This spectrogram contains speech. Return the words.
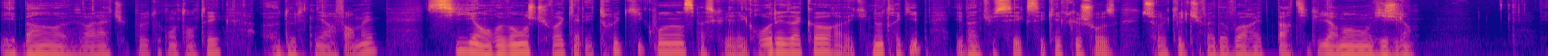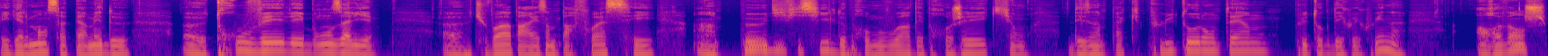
et eh ben voilà, tu peux te contenter de les tenir informés. Si en revanche, tu vois qu'il y a des trucs qui coincent parce qu'il y a des gros désaccords avec une autre équipe, et eh ben tu sais que c'est quelque chose sur lequel tu vas devoir être particulièrement vigilant. Également, ça te permet de trouver les bons alliés. Euh, tu vois, par exemple, parfois, c'est un peu difficile de promouvoir des projets qui ont des impacts plutôt long terme plutôt que des quick wins. En revanche,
